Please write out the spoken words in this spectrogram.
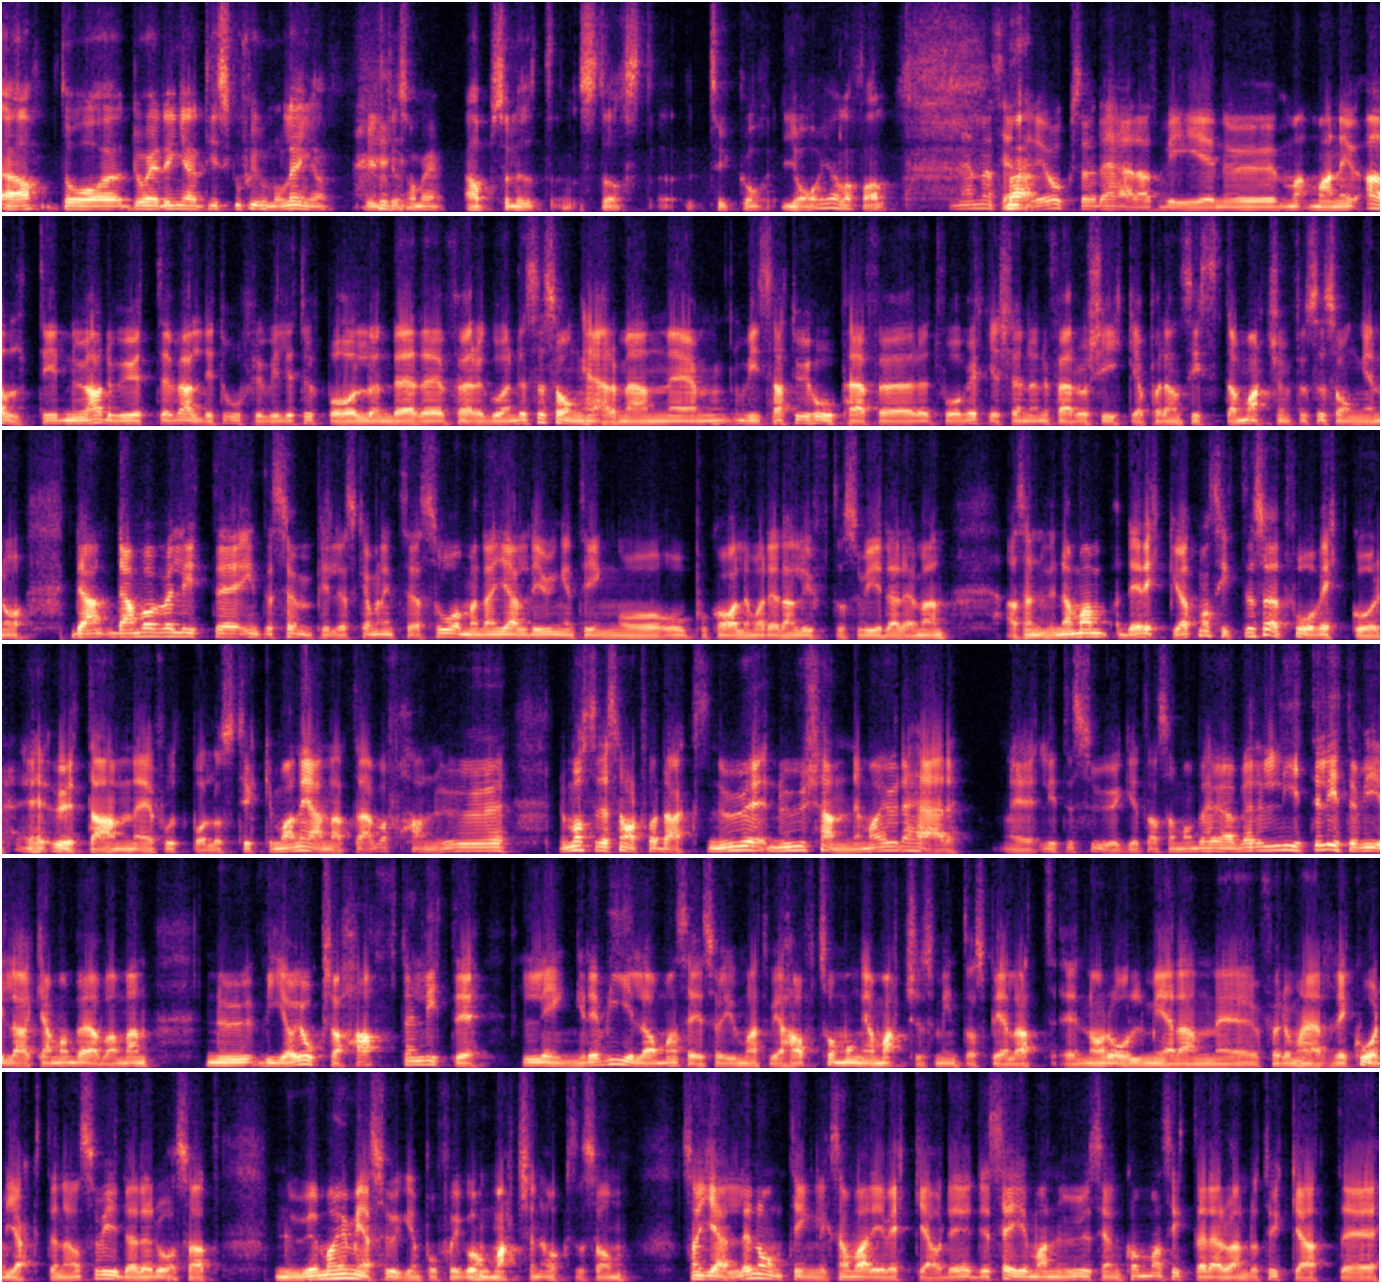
ja, då, då är det inga diskussioner längre vilket som är absolut störst, tycker jag i alla fall. Nej men sen men, är det också det här att vi nu, man är ju alltid, nu hade vi ett väldigt ofrivilligt uppehåll under föregående säsong här men eh, vi satt ju ihop här för två veckor sedan ungefär och kikade på den sista matchen för säsongen och den, den var väl lite, inte sömnpiller ska man inte säga så, men den gällde ju ingenting och, och pokalen var redan lyft och så vidare. Men alltså när man, det räcker ju att man sitter så här två veckor eh, utan eh, fotboll och så tycker man igen att äh, vad fan nu, nu måste det snart vara dags. Nu, nu känner man ju det här eh, lite suget. Alltså man behöver lite, lite vila kan man behöva. Men nu, vi har ju också haft en lite längre vila om man säger så i och med att vi har haft så många matcher som inte har spelat eh, någon roll mer än eh, för de här rekordjakterna och så vidare då. Så att nu är man ju mer sugen på att få igång matcherna också som som gäller någonting liksom varje vecka. Och det, det säger man nu. Sen kommer man sitta där och ändå tycka att eh,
